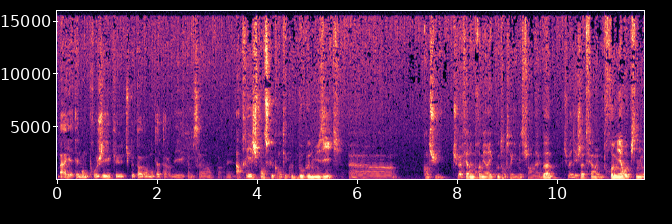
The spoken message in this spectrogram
bah, il y a tellement de projets que tu peux pas vraiment t'attarder comme ça à en parler. Après, je pense que quand tu écoutes beaucoup de musique, euh, quand tu, tu vas faire une première écoute entre guillemets sur un album, tu vas déjà te faire une première opinion.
